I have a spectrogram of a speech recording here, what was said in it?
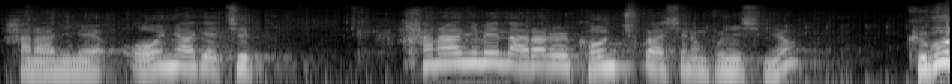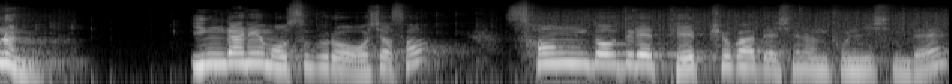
하나님의 언약의 집, 하나님의 나라를 건축하시는 분이시며 그분은 인간의 모습으로 오셔서 성도들의 대표가 되시는 분이신데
